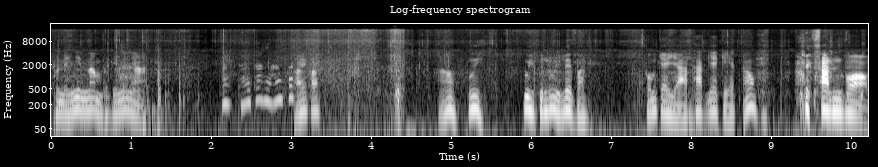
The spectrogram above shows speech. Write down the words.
เพิ่นได้ยินนำเพิ่นสิมันยากไปไปทางหลังไปไปครับเอาลุย ลุยเป็นลุยเลยบัดสมใจอยากคักแย่เกตเอ้าสั่นพร้อม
